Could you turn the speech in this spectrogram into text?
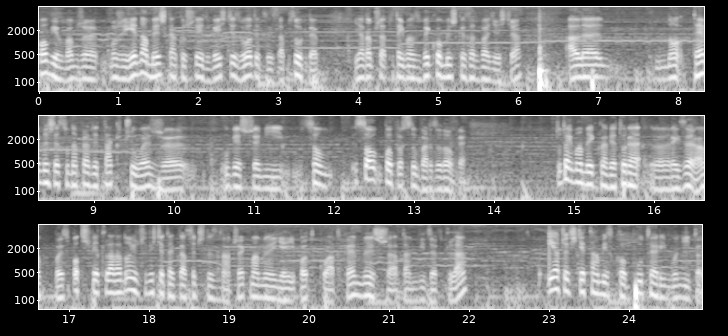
powiem wam, że może jedna myszka kosztuje 200 zł, co jest absurdem. Ja na przykład tutaj mam zwykłą myszkę za 20, ale no te mysze są naprawdę tak czułe, że uwierzcie mi, są, są po prostu bardzo dobre. Tutaj mamy klawiaturę e, Razera, bo jest podświetlana, no i oczywiście ten klasyczny znaczek, mamy jej podkładkę, mysza tam widzę w tle. I oczywiście tam jest komputer i monitor.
